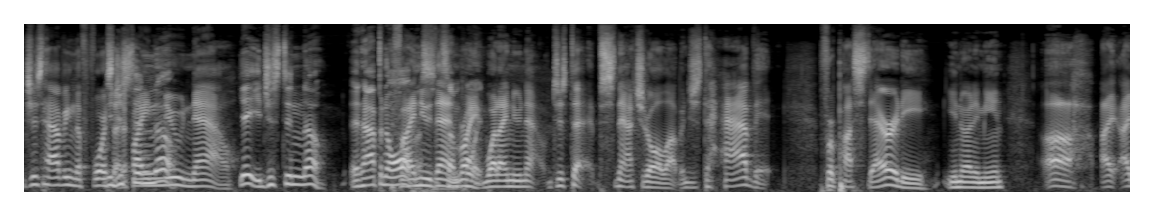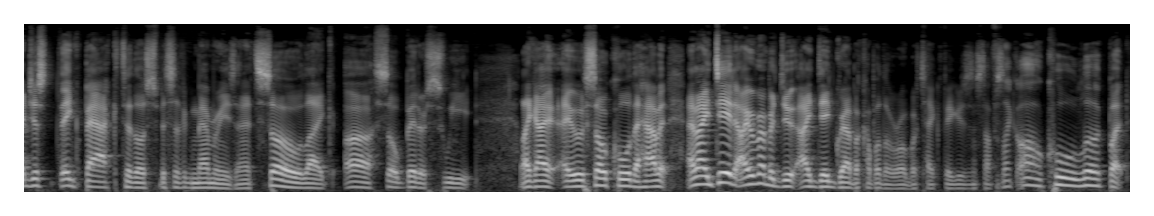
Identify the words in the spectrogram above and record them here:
just having the foresight. If I know. knew now, Yeah, you just didn't know. It happened to all if I knew then, right, point. what I knew now, just to snatch it all up and just to have it for posterity, you know what I mean? Uh, I, I just think back to those specific memories and it's so like, uh, so bittersweet. Like I, it was so cool to have it, and I did. I remember do. I did grab a couple of the Robotech figures and stuff. It's like, oh, cool, look. But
